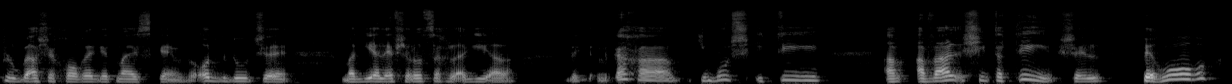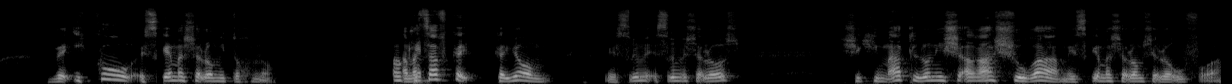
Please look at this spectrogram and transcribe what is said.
פלוגה שחורגת מההסכם ועוד גדוד שמגיע לאיפה שלא צריך להגיע וככה כיבוש איטי אבל שיטתי של פירור ועיקור הסכם השלום מתוכנו. Okay. אוקיי. המצב כיום ב-2023 שכמעט לא נשארה שורה מהסכם השלום שלא הופרה.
